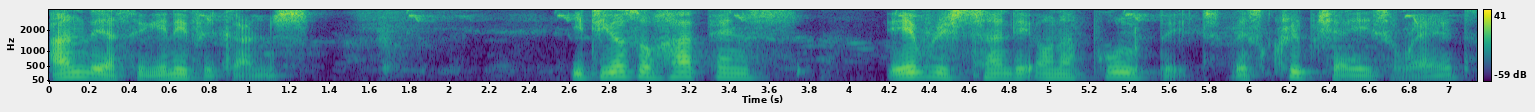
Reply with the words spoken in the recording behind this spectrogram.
and their significance. It also happens every Sunday on a pulpit. The scripture is read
